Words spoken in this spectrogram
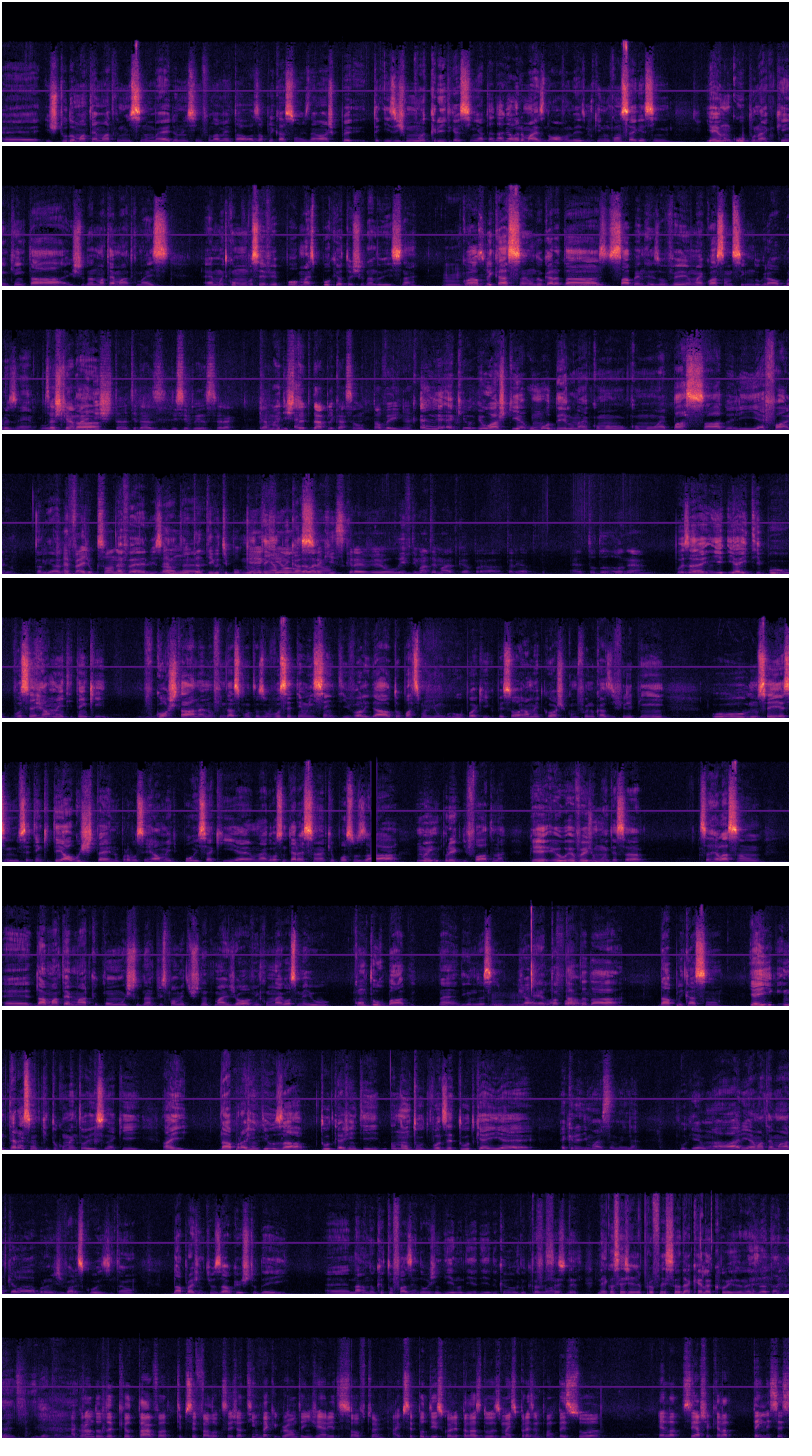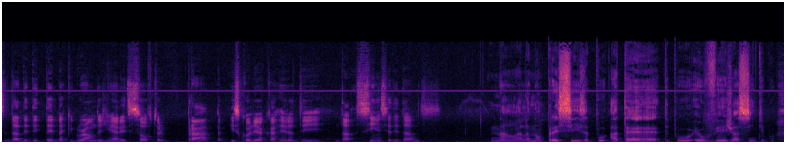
é, estuda matemática no ensino médio, no ensino fundamental, as aplicações, né? Eu acho que existe uma crítica, assim, até da galera mais nova mesmo, que não consegue, assim... E aí eu não culpo, né? Quem, quem tá estudando matemática, mas é muito comum você ver, pô, mas por que eu estou estudando isso, né? Uhum. Qual a aplicação do cara tá uhum. sabendo resolver uma equação de segundo grau, por exemplo? Você acha estudar... que é a mais distante das disciplinas, será? Que é a mais distante é, da aplicação, talvez, né? É, é que eu, eu acho que é o modelo, né? Como, como é passado, ele é falho, tá ligado? É velho que só, né? É velho, exato. É muito é. antigo. Tipo, quem, é, quem é a galera que escreve o livro de matemática pra, tá ligado? É tudo, né? Pois é, e, e aí, tipo, você realmente tem que gostar, né, no fim das contas. Ou você tem um incentivo ali, ah, eu tô participando de um grupo aqui que o pessoal realmente gosta, como foi no caso de Filipim, ou não sei, assim, você tem que ter algo externo para você realmente, porra, isso aqui é um negócio interessante que eu posso usar no meu emprego de fato, né? Porque eu, eu vejo muito essa, essa relação é, da matemática com o estudante, principalmente o estudante mais jovem, como um negócio meio conturbado, né? Digamos assim, uhum, já é pela total. falta da, da aplicação. E aí, interessante que tu comentou isso, né? Que aí, dá pra gente usar tudo que a gente. Não, não tudo, vou dizer tudo, que aí é, é querer demais também, né? Porque é uma área, a matemática, ela abrange várias coisas. Então, dá pra gente usar o que eu estudei é, na, no que eu estou fazendo hoje em dia, no dia a dia do que eu, do que eu faço. Né? Certeza. Né? Nem que você seja professor daquela coisa, né? Exatamente, exatamente. Agora, uma dúvida que eu tava, tipo, você falou que você já tinha um background em engenharia de software, aí você podia escolher pelas duas, mas, por exemplo, uma pessoa, ela, você acha que ela tem necessidade de ter background em engenharia de software para escolher a carreira de da, ciência de dados? Não, ela não precisa. Até, tipo, eu vejo assim, tipo,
